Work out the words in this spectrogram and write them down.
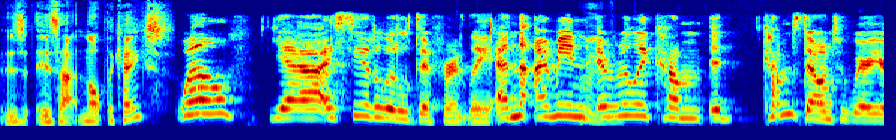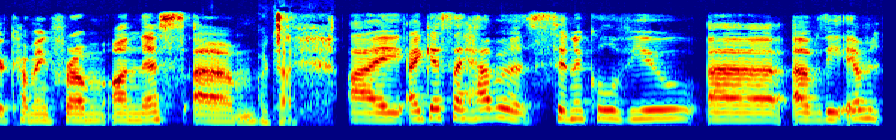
Is, is that not the case? Well, yeah, I see it a little differently, and I mean, it hmm. really come it comes down to where you're coming from on this. Um, Okay. I I guess I have a cynical view uh, of the ev-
